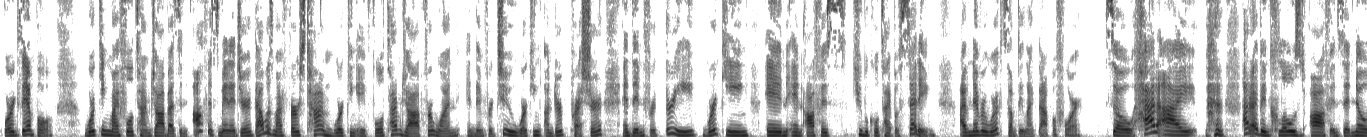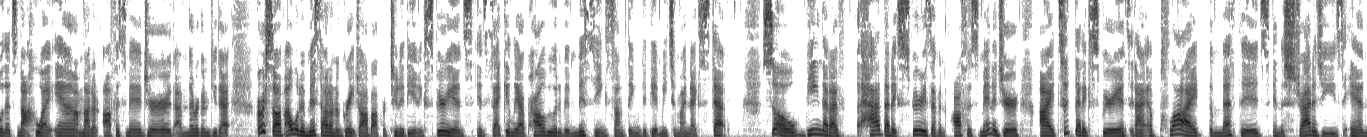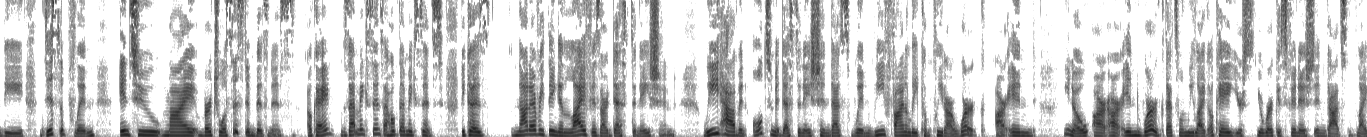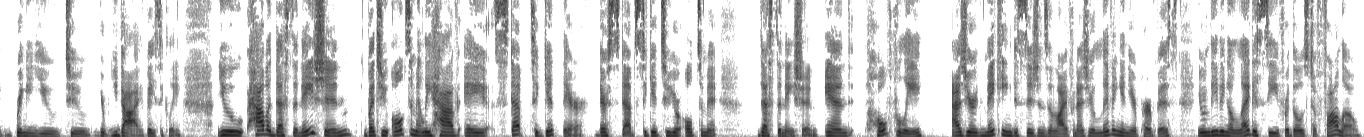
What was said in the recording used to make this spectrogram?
For example, working my full time job as an office manager, that was my first time working a full time job for one, and then for two, working under pressure, and then for three, working in an office cubicle type of setting. I've never worked something like that before. So had I had I been closed off and said no, that's not who I am. I'm not an office manager. I'm never going to do that. First off, I would have missed out on a great job opportunity and experience, and secondly, I probably would have been missing something to get me to my next step. So, being that I've had that experience of an office manager, I took that experience and I applied the methods and the strategies and the discipline into my virtual assistant business. Okay. Does that make sense? I hope that makes sense because not everything in life is our destination. We have an ultimate destination. That's when we finally complete our work, our end, you know, our, our end work. That's when we like, okay, your, your work is finished and God's like bringing you to, you die basically. You have a destination, but you ultimately have a step to get there. There's steps to get to your ultimate destination. And hopefully, as you're making decisions in life and as you're living in your purpose, you're leaving a legacy for those to follow.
